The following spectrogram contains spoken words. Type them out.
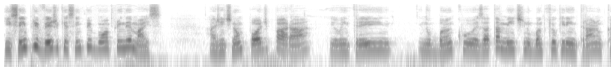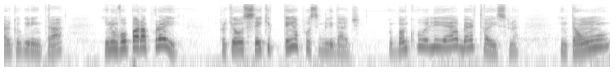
e sempre vejo que é sempre bom aprender mais. A gente não pode parar. Eu entrei no banco exatamente no banco que eu queria entrar, no cargo que eu queria entrar e não vou parar por aí, porque eu sei que tem a possibilidade. O banco ele é aberto a isso, né? Então,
